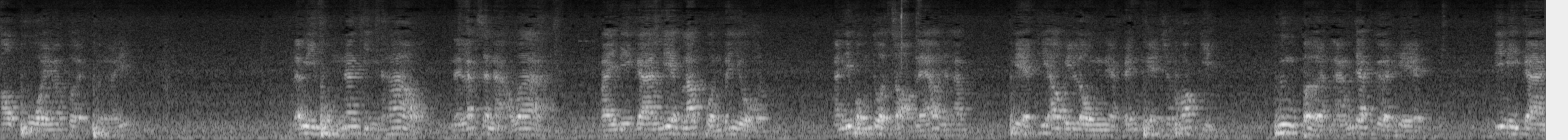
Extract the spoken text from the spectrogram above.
เอาโพยมาเปิดเผย แล้วมีผมนั่งกินข้าวในลักษณะว่าไปมีการเรียกรับผลประโยชน์ อันนี้ผมตรวจสอบแล้วนะครับ เพจที่เอาไปลงเนี่ยเป็นเพจเฉพาะกิจเพิ่งเปิดหลังจากเกิดเหตุ ที่มีการ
